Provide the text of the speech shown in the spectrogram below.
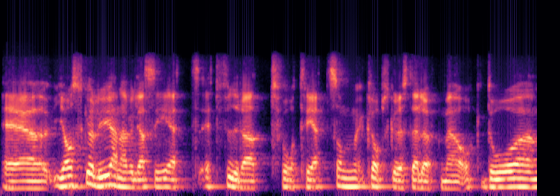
Eh, jag skulle ju gärna vilja se ett, ett 4-2-3-1 som Klopp skulle ställa upp med och då eh,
